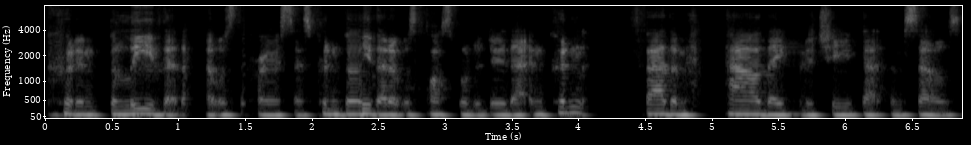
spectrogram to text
couldn't believe that that was the process, couldn't believe that it was possible to do that, and couldn't fathom how they could achieve that themselves.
